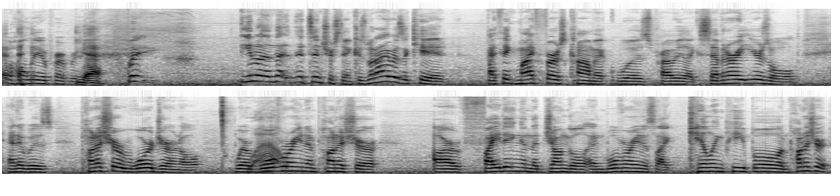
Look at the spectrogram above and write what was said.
wholly appropriate. Yeah. but you know, it's interesting because when I was a kid, I think my first comic was probably like seven or eight years old, and it was Punisher War Journal, where Wow. Wolverine and Punisher are fighting in the jungle, and Wolverine is like killing people, and Punisher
